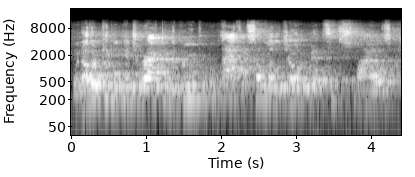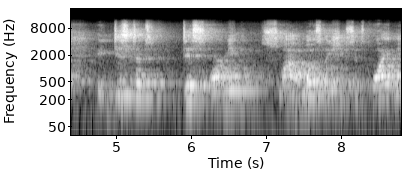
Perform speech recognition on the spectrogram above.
When other people interact in the group or laugh at some little joke, Betsy smiles a distant, disarming smile. Mostly she sits quietly,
